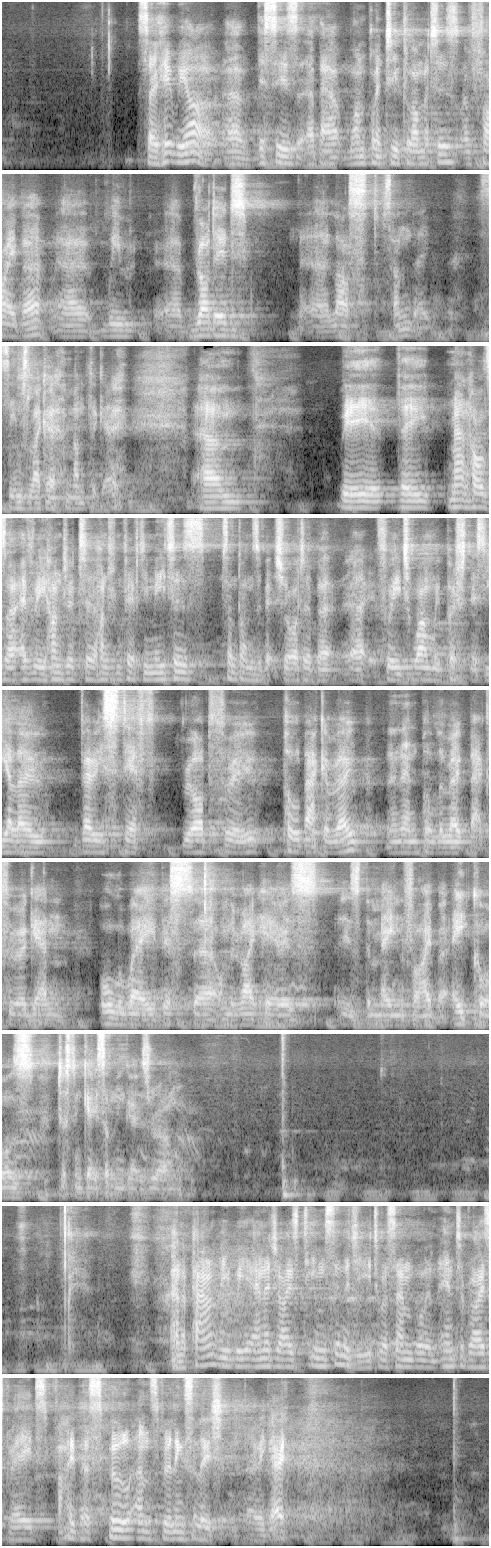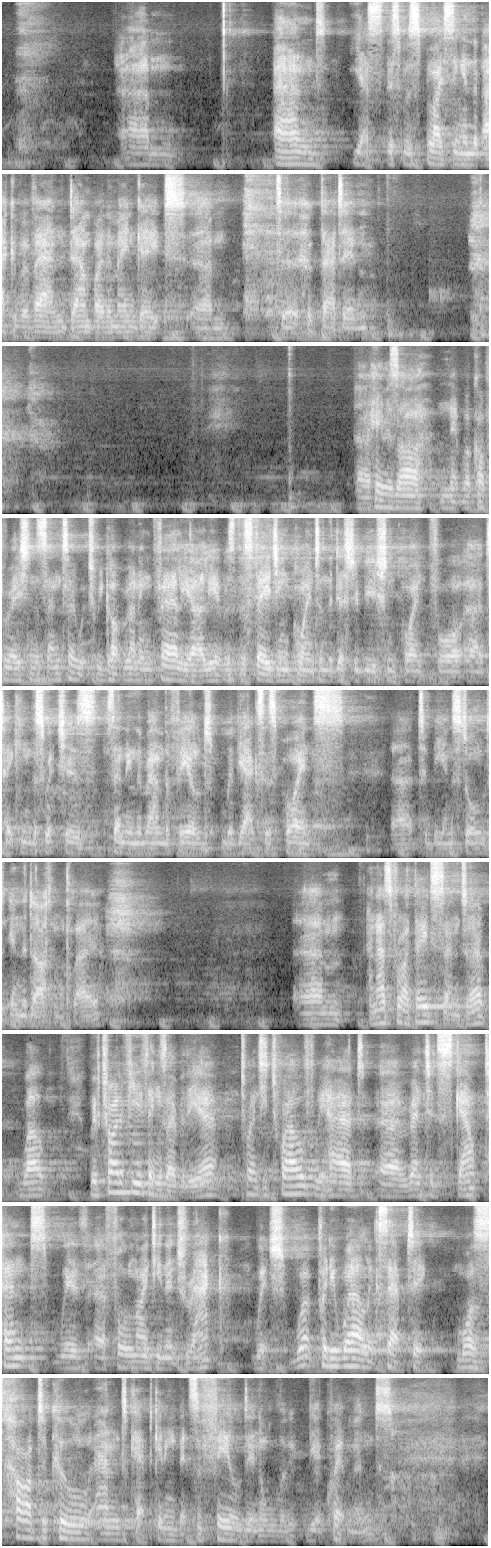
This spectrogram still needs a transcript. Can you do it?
so here we are. Uh, this is about 1.2 kilometers of fiber. Uh, we uh, rodded uh, last Sunday. Seems like a month ago. Um, we, the manholes are every 100 to 150 meters, sometimes a bit shorter, but uh, for each one we push this yellow, very stiff rod through, pull back a rope, and then pull the rope back through again all the way. This uh, on the right here is, is the main fiber, eight cores, just in case something goes wrong. And apparently, we energized Team Synergy to assemble an enterprise grade fiber spool unspooling solution. There we go. Um, and yes, this was splicing in the back of a van down by the main gate um, to hook that in. Uh, here is our network operations center, which we got running fairly early. It was the staging point and the distribution point for uh, taking the switches, sending them around the field with the access points uh, to be installed in the Datenklo. Um, and as for our data center, well, we've tried a few things over the year. In 2012, we had a rented scout tent with a full 19 inch rack, which worked pretty well, except it was hard to cool and kept getting bits of field in all the, the equipment.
